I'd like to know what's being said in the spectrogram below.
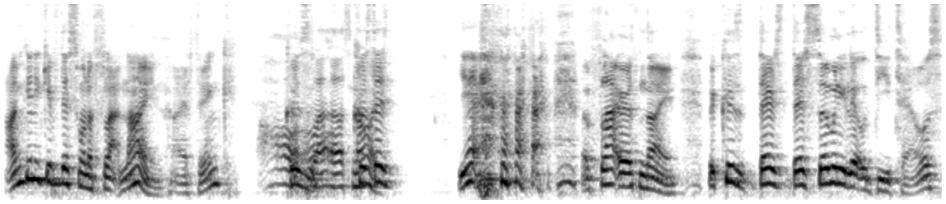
I'm gonna give this one a flat nine. I think because flat Earth nine. there's yeah a flat Earth nine because there's there's so many little details.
